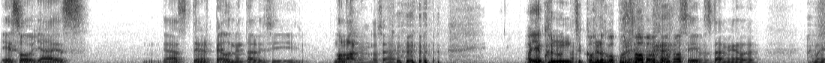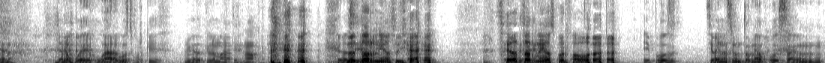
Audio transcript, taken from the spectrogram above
eso ya es, ya es tener pedos mentales y no lo hagan, o sea. Vayan con un psicólogo, por favor. sí, pues da miedo. Uno ya no, ya no puede jugar a gusto porque el miedo de que lo maten, no. Pero no sí, torneos ya. Cero Sí, torneos, por favor. Y pues, si vayan a hacer un torneo, pues hagan un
